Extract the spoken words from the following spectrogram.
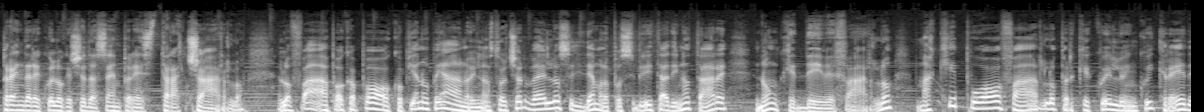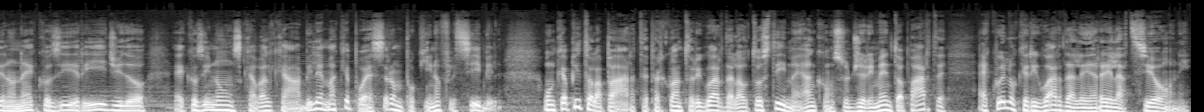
prendere quello che c'è da sempre e stracciarlo. Lo fa a poco a poco, piano piano il nostro cervello se gli diamo la possibilità di notare non che deve farlo, ma che può farlo perché quello in cui crede non è così rigido, è così non scavalcabile, ma che può essere un pochino flessibile. Un capitolo a parte per quanto riguarda l'autostima e anche un suggerimento a parte è quello che riguarda le relazioni.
